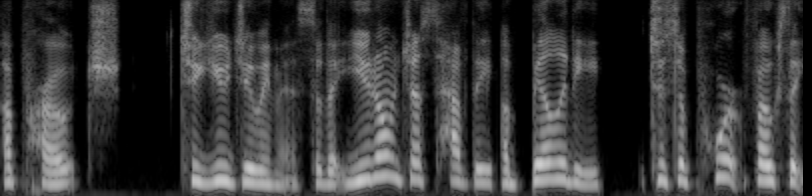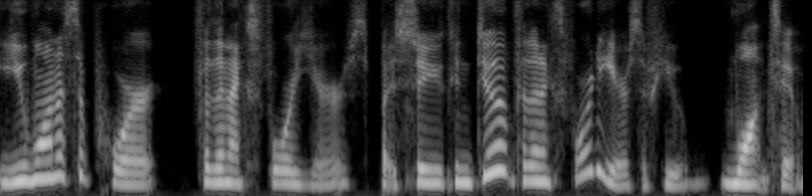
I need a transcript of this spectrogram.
approach to you doing this so that you don't just have the ability to support folks that you want to support for the next four years, but so you can do it for the next 40 years if you want to,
